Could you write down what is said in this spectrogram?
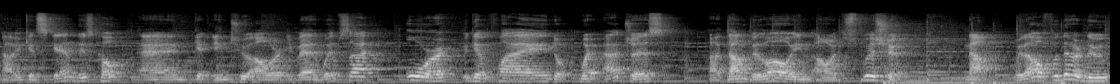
Now you can scan this code and get into our event website or you can find the web address uh, down below in our description. Now, without further ado,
